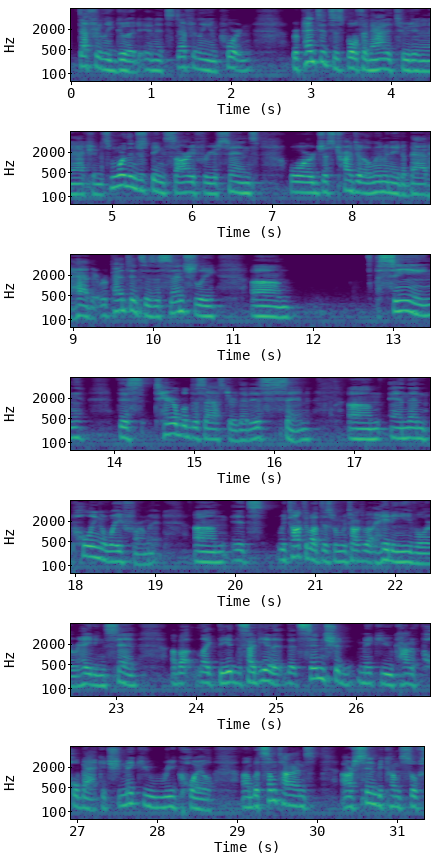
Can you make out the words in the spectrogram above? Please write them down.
definitely good and it's definitely important. Repentance is both an attitude and an action. It's more than just being sorry for your sins or just trying to eliminate a bad habit. Repentance is essentially um, seeing this terrible disaster that is sin um, and then pulling away from it. Um, it's we talked about this when we talked about hating evil or hating sin about like the this idea that, that sin should make you kind of pull back it should make you recoil um, but sometimes our sin becomes so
